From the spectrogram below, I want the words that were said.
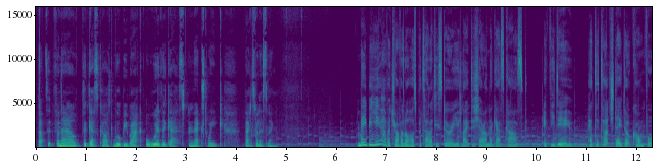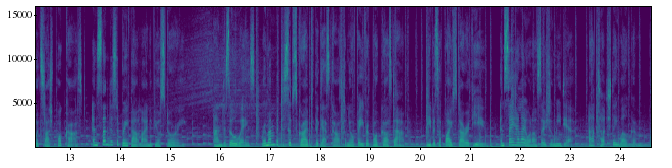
That's it for now. The guest cast will be back with a guest next week. Thanks for listening. Maybe you have a travel or hospitality story you'd like to share on the guest cast. If you do, head to touchstay.com forward slash podcast and send us a brief outline of your story. And as always, remember to subscribe to the guest cast on your favourite podcast app, leave us a five star review, and say hello on our social media at Touchstay Welcome.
